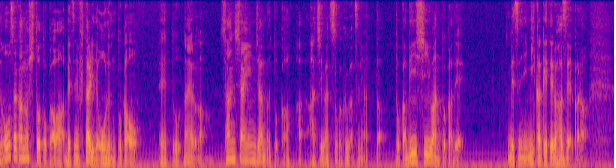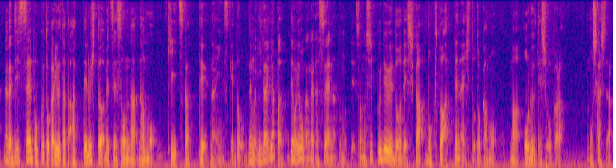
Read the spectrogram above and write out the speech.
の大阪の人とかは別に2人でおるんとかをえっ、と何やろな。サンシャインジャムとか8月とか9月にあったとか BC1 とかで別に見かけてるはずやから。なんか実際僕とか雄太と会ってる人は別にそんな何も気使ってないんですけどでも意外やっぱでもよう考えたらそうやなと思ってそのシックデュードでしか僕と会ってない人とかもまあおるでしょうから。もしかしたら。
